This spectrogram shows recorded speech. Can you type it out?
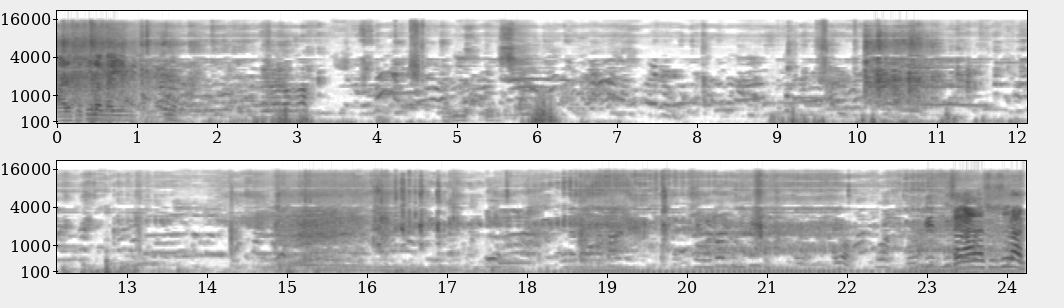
Ada susulan lagi. Saya ada susulan.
